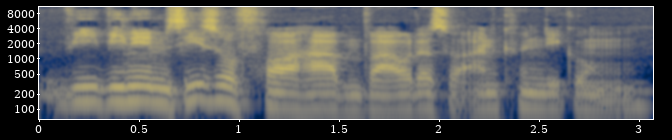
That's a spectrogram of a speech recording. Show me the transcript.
wie, wie nehmen Sie so Vorhaben wahr oder so Ankündigungen?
